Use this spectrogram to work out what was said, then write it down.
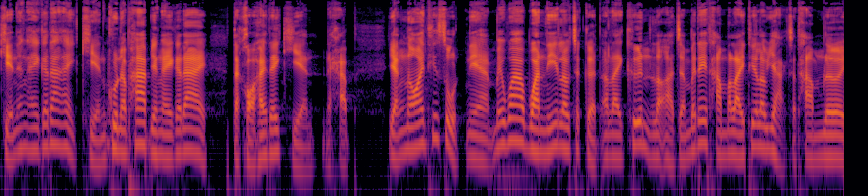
เขียนยังไงก็ได้ เขียนคุณภาพยังไงก็ได้ แต่ขอให้ได้เขียนนะครับ อย่างน้อยที่สุดเนี่ยไม่ว่าวันนี้เราจะเกิดอะไรขึ้น เราอาจจะไม่ได้ทำอะไรที่เราอยากจะทำเลย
